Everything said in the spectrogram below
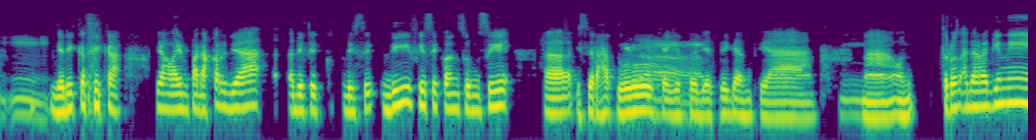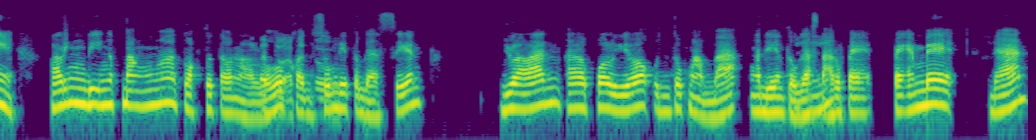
Mm-hmm. Jadi ketika yang lain pada kerja, eh, divisi, divisi konsumsi uh, istirahat dulu ya. kayak gitu. Jadi gantian. Mm. Nah, terus ada lagi nih, paling diinget banget waktu tahun lalu betul, konsum betul. ditugasin jualan uh, polio untuk maba ngerjain tugas hmm. taruh P PMB dan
